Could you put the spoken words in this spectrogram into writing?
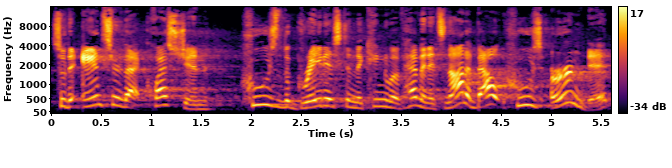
So, to answer that question, who's the greatest in the kingdom of heaven? It's not about who's earned it,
